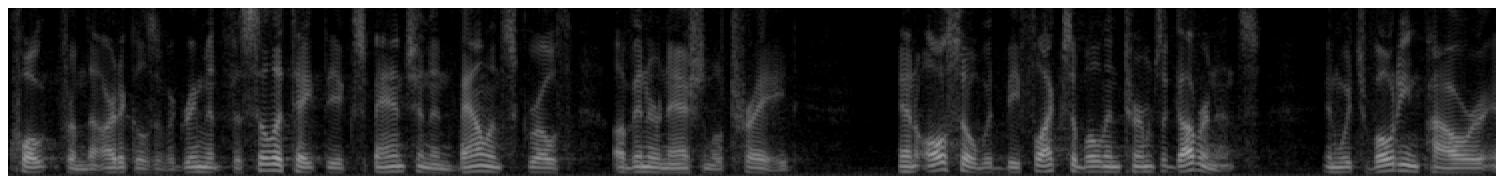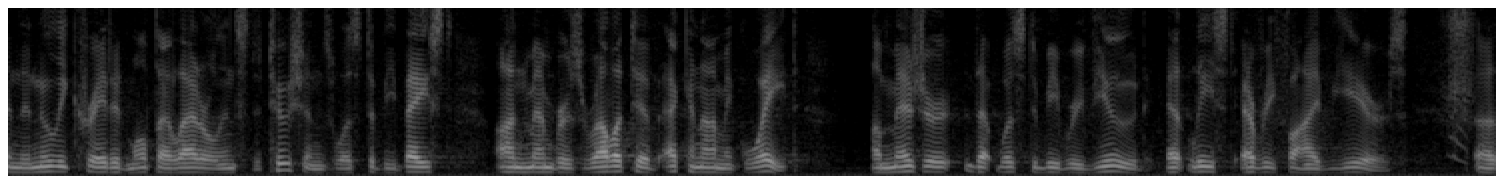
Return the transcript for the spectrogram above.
quote from the Articles of Agreement, facilitate the expansion and balanced growth of international trade, and also would be flexible in terms of governance, in which voting power in the newly created multilateral institutions was to be based on members' relative economic weight a measure that was to be reviewed at least every five years. Uh,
